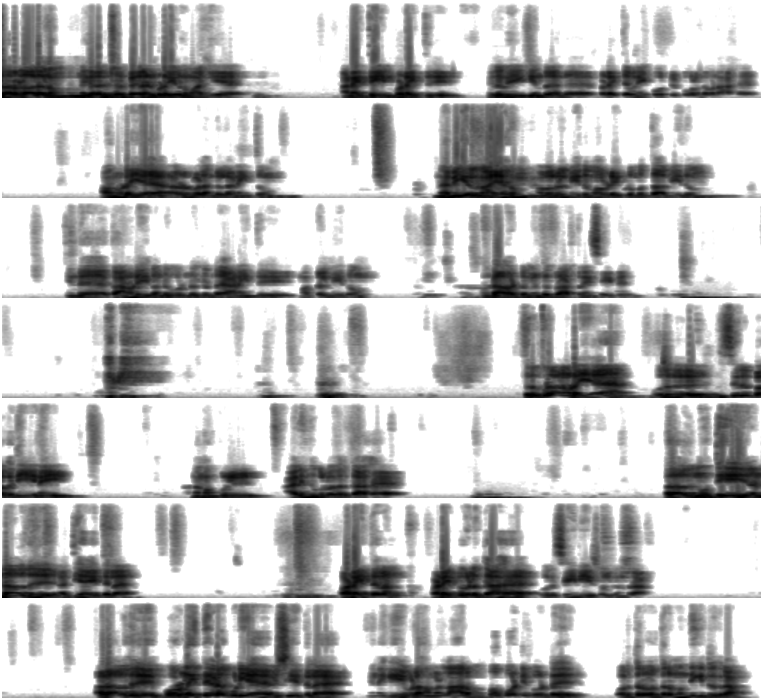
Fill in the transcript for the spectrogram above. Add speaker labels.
Speaker 1: அளவற்ற அருளாளனும் நிகரற்ற பேரன்புடையவனுமாகிய அனைத்தையும் படைத்து நிர்வகிக்கின்ற அந்த படைத்தவனை போற்றி புகழ்ந்தவனாக அவனுடைய அருள் வளங்கள் அனைத்தும் நபிகள் நாயகம் அவர்கள் மீதும் அவருடைய குடும்பத்தார் மீதும் இந்த காணொலியை கண்டு கொண்டிருக்கின்ற அனைத்து மக்கள் மீதும் உண்டாகட்டும் என்று பிரார்த்தனை செய்து. திருக்குறானுடைய ஒரு சிறு பகுதியினை நமக்குள் அறிந்து கொள்வதற்காக அதாவது நூத்தி இரண்டாவது அத்தியாயத்துல படைத்தவன் படைப்புகளுக்காக ஒரு செய்தியை சொல்கின்றான். அதாவது பொருளை தேடக்கூடிய விஷயத்துல இன்னைக்கு உலகமெல்லாம் ரொம்ப போட்டி போட்டு ஒருத்தர் ஒருத்தர் முந்திக்கிட்டு இருக்கிறாங்க.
